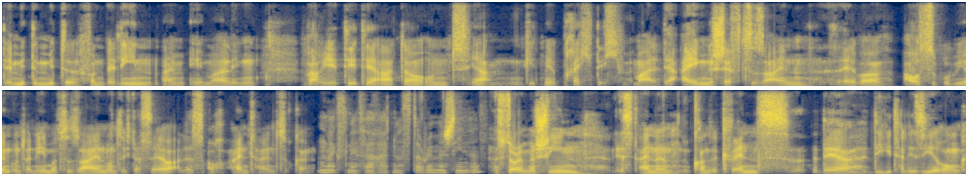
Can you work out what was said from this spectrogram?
der Mitte Mitte von Berlin, einem ehemaligen Varieté-Theater und ja, geht mir prächtig, mal der eigene Chef zu sein, selber auszuprobieren, Unternehmer zu sein und sich das selber alles auch einteilen zu können. Magst du mir verraten, was Story Machine ist? Story Machine ist eine Konsequenz der Digitalisierung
